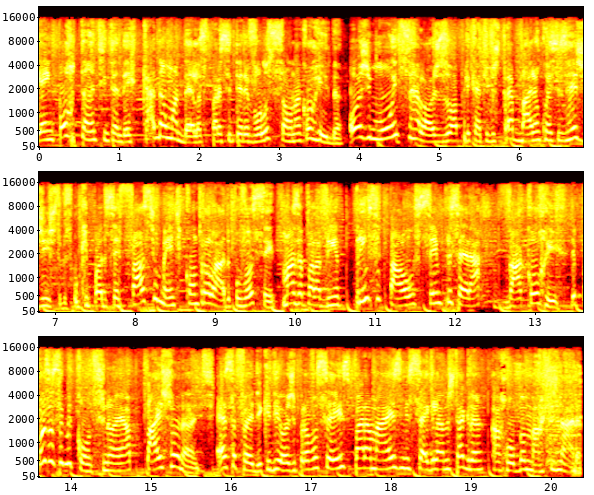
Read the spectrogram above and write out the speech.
e é importante entender cada uma delas para se ter evolução na corrida. Hoje, muitos relógios ou aplicativos trabalham com esses registros, o que pode ser facilmente controlado por você. Mas a palavrinha principal sempre será vá correr. Depois você me conta se não é apaixonante. Essa foi a dica de hoje para vocês. Para mais, me segue lá no Instagram, arroba Marques Nara.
